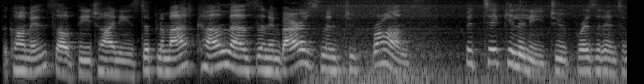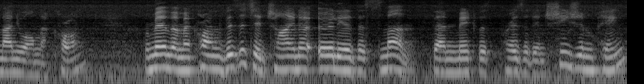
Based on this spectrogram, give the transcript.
The comments of the Chinese diplomat come as an embarrassment to France, particularly to President Emmanuel Macron, Remember, Macron visited China earlier this month and met with President Xi Jinping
